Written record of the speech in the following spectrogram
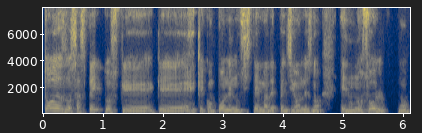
todos los aspectos que, que, componen un sistema de pensiones, ¿no? En uno solo, ¿no?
